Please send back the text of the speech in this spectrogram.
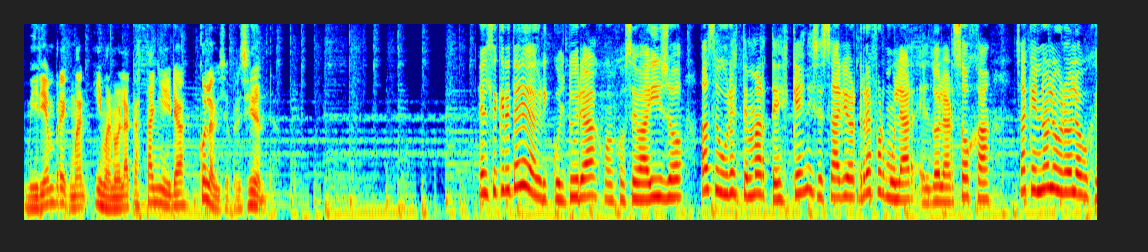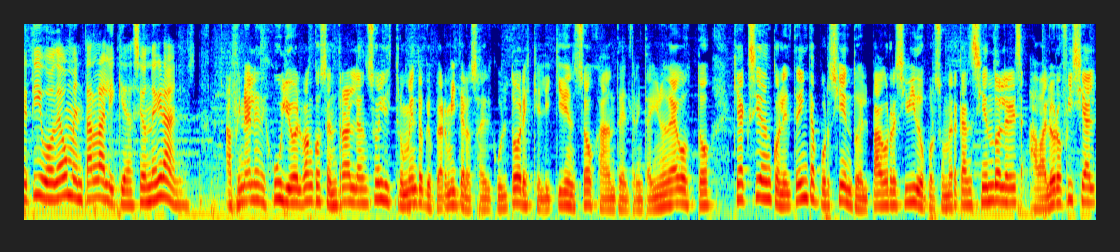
Miriam Breckman y Manuela Castañeira con la vicepresidenta. El secretario de Agricultura, Juan José Bahillo, aseguró este martes que es necesario reformular el dólar soja, ya que no logró el objetivo de aumentar la liquidación de granos. A finales de julio, el Banco Central lanzó el instrumento que permite a los agricultores que liquiden soja antes del 31 de agosto que accedan con el 30% del pago recibido por su mercancía en dólares a valor oficial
